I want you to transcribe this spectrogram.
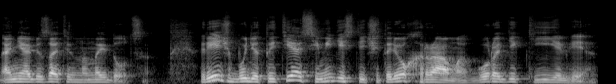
они обязательно найдутся. Речь будет идти о 74 храмах в городе Киеве,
